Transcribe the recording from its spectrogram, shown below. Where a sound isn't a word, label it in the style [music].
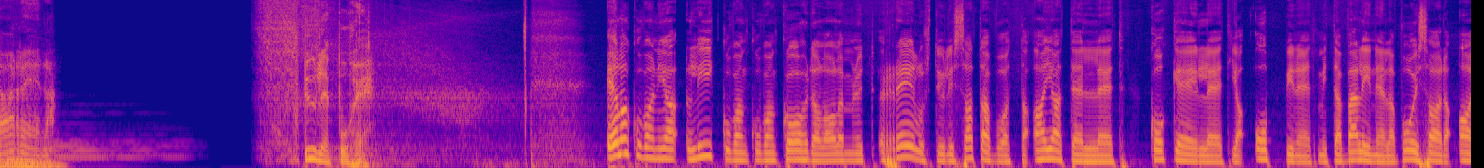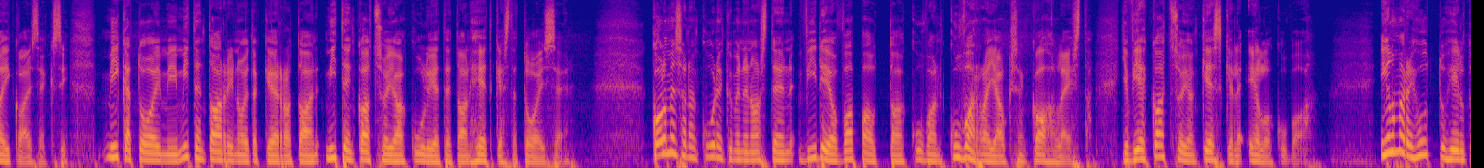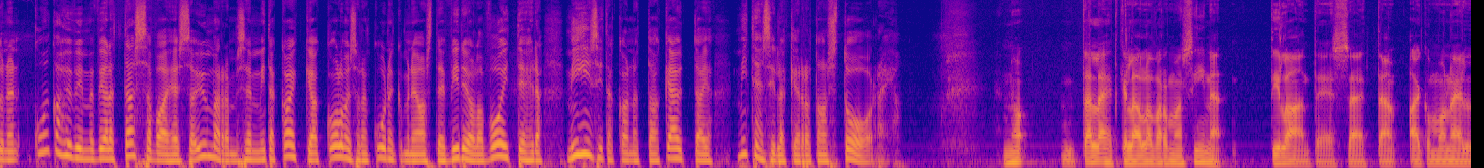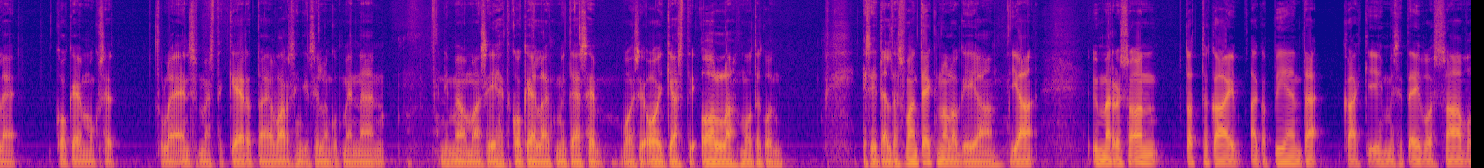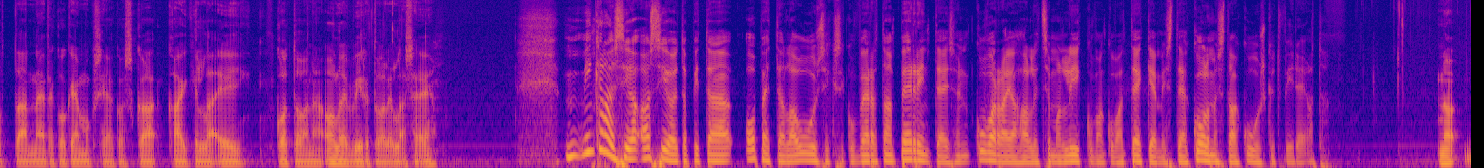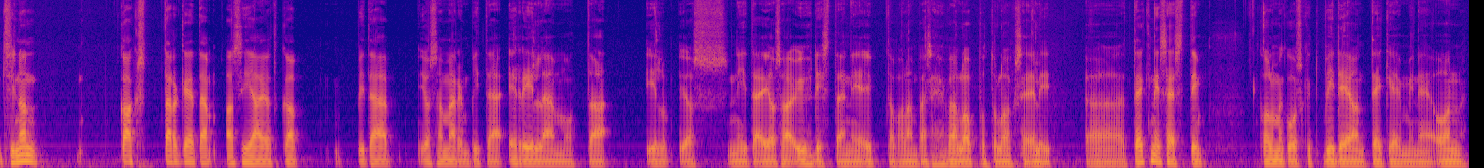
Yle Areena. Yle Puhe. Elokuvan ja liikkuvan kuvan kohdalla olemme nyt reilusti yli sata vuotta ajatelleet, kokeilleet ja oppineet, mitä välineellä voi saada aikaiseksi. Mikä toimii, miten tarinoita kerrotaan, miten katsojaa kuljetetaan hetkestä toiseen. 360 asteen video vapauttaa kuvan kuvarajauksen kahleista ja vie katsojan keskelle elokuvaa. Ilmari Huttuhiltunen, kuinka hyvin me vielä tässä vaiheessa ymmärrämme sen, mitä kaikkea 360 asteen videolla voi tehdä, mihin sitä kannattaa käyttää ja miten sillä kerrotaan storeja? No tällä hetkellä ollaan varmaan siinä tilanteessa, että aika monelle kokemukset tulee ensimmäistä kertaa ja varsinkin silloin, kun mennään nimenomaan siihen, että kokeillaan, että mitä se voisi oikeasti olla, muuta kuin esiteltäisiin vain teknologiaa. Ja ymmärrys on totta kai aika pientä. Kaikki ihmiset ei voi saavuttaa näitä kokemuksia, koska kaikilla ei kotona ole virtuaalilaseja. Minkälaisia asioita pitää opetella uusiksi, kun verrataan perinteisen kuvarajahallitseman liikkuvan kuvan tekemistä ja 360 videota? No siinä on kaksi tärkeää asiaa, jotka pitää jossain määrin pitää erillään, mutta il, jos niitä ei osaa yhdistää, niin ei tavallaan pääse hyvään lopputulokseen. Eli ö, teknisesti 360-videon tekeminen on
